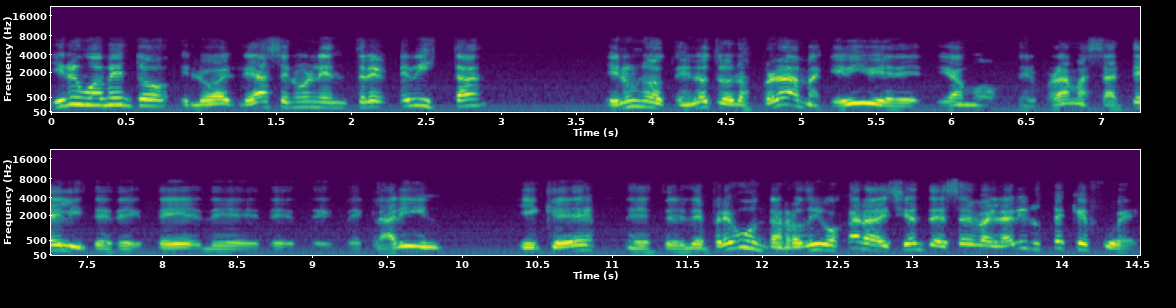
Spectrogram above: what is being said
Y en un momento le hacen una entrevista en uno en otro de los programas que vive, de, digamos, del programa satélite de, de, de, Clarín, y que este, le preguntan, Rodrigo Jara decía antes de ser bailarín, ¿usted qué fue?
